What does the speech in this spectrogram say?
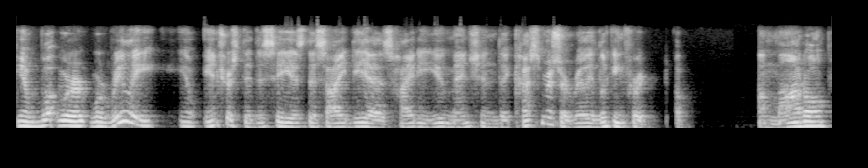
you know, what we're, we're really, you know, interested to see is this idea, as Heidi, you mentioned, that customers are really looking for a, a model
